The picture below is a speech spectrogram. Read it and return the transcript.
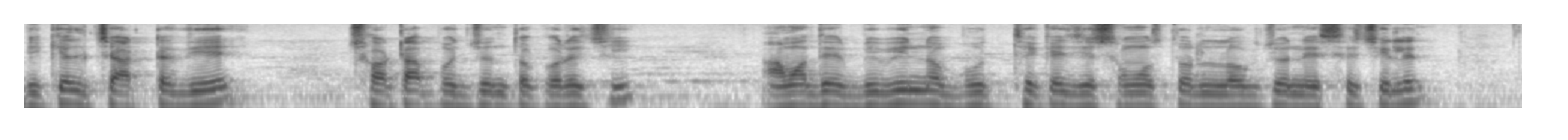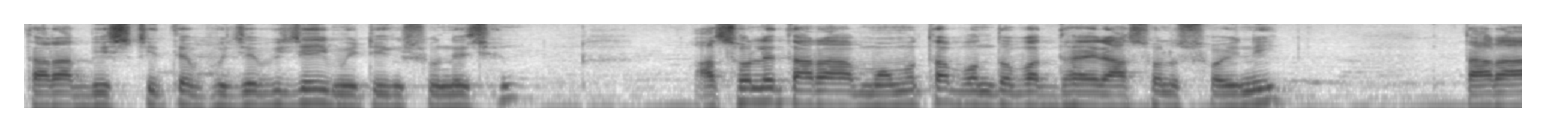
বিকেল চারটে দিয়ে ছটা পর্যন্ত করেছি। আমাদের বিভিন্ন বুথ থেকে যে সমস্ত লোকজন এসেছিলেন তারা বৃষ্টিতে ভিজে ভিজেই মিটিং শুনেছেন। আসলে তারা মমতা বন্দ্যোপাধ্যায়ের আসল সৈনিক। তারা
